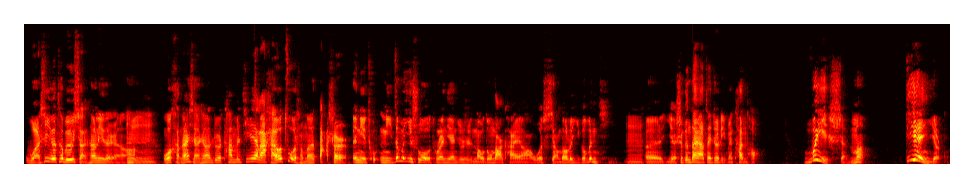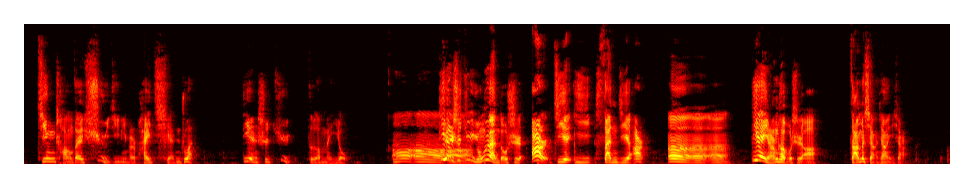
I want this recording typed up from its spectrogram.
我是一个特别有想象力的人啊，嗯嗯。我很难想象就是他们接下来还要做什么大事儿，哎，你突你这么一说，我突然间就是脑洞大开啊！我想到了一个问题，嗯呃，也是跟大家在这里面探讨，为什么电影经常在续集里面拍前传，电视剧则没有？哦哦，电视剧永远都是二接一，三接二，嗯嗯嗯，电影可不是啊！咱们想象一下，《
